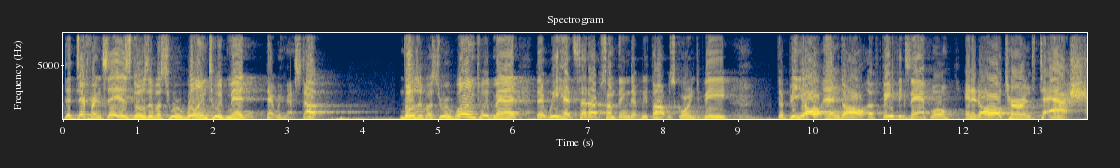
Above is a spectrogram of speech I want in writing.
The difference is those of us who are willing to admit that we messed up. Those of us who are willing to admit that we had set up something that we thought was going to be the be all end all of faith example, and it all turned to ash.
